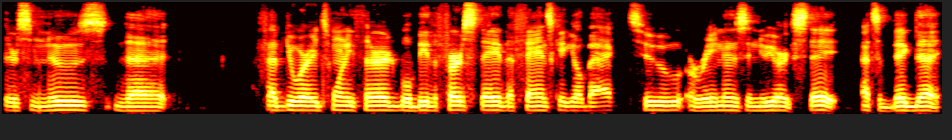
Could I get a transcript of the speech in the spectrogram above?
there's some news that February 23rd will be the first day that fans can go back to arenas in New York State. That's a big day.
